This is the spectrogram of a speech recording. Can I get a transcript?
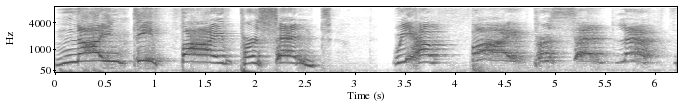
95%. We have 5% left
